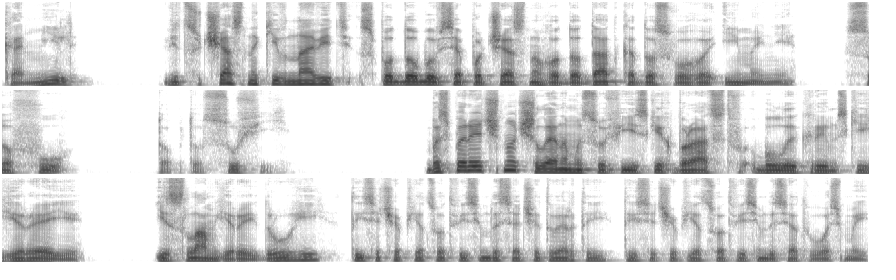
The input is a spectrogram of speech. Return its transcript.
Каміль, від сучасників навіть сподобався почесного додатка до свого імені Софу, тобто Суфій. Безперечно, членами суфійських братств були кримські гіреї. Іслам Гірей II 1584 1588,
